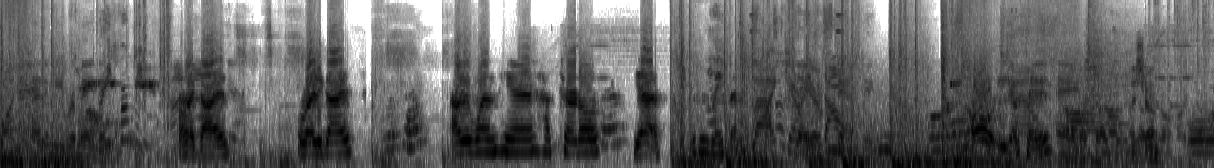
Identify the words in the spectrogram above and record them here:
One enemy remaining. Alright, guys. Alrighty, guys. Everyone here has turtles? Yes, this is Nathan. Last player standing. Oh, okay. A. Nice job. Oh,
